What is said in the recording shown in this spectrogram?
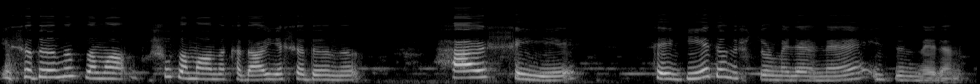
Yaşadığınız zaman, şu zamana kadar yaşadığınız her şeyi sevgiye dönüştürmelerine izin verin.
